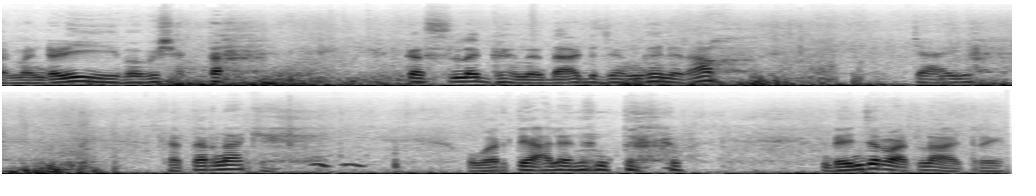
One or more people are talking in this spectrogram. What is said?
तर मंडळी बघू शकता कसलं घनदाट जंगल राव. चायला खतरनाक आहे. वरती आल्यानंतर डेंजर वाटला हा ट्रेक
